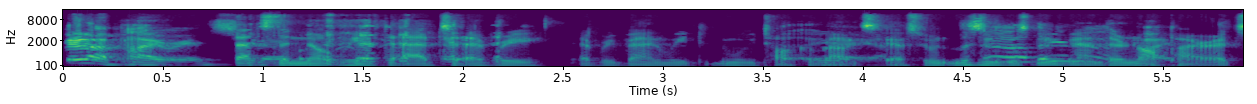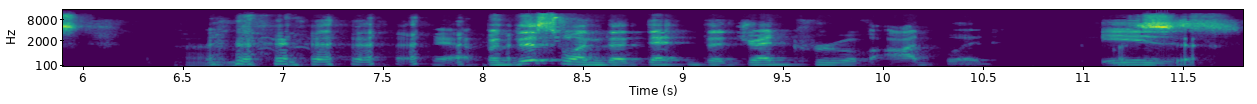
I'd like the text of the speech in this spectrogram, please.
They're not pirates. you that's the note we have to add to every every band we we talk Oh, yeah, about. yeah. Yeah, so listen to this new band. They're not pirates. Um, yeah, but this one, the De- the Dread Crew of Oddwood, is Let's,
